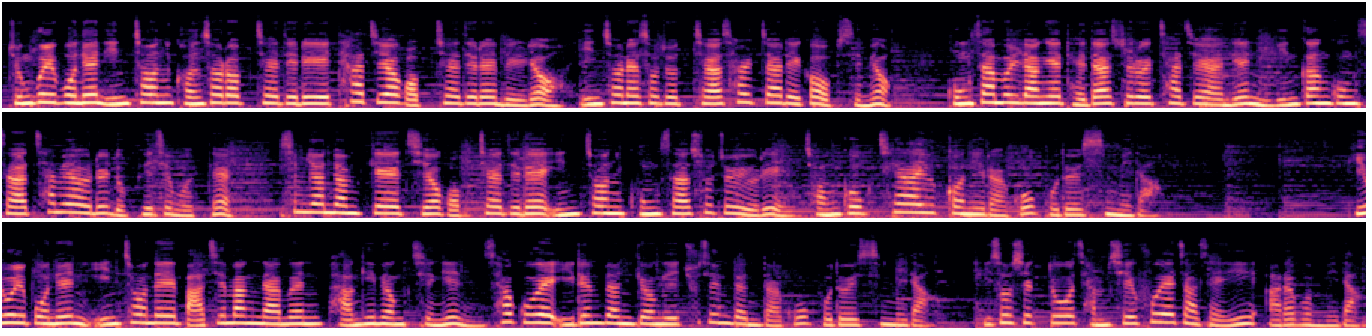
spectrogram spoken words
중부일보는 인천 건설업체들이 타 지역 업체들에 밀려 인천에서조차 설 자리가 없으며 공사 물량의 대다수를 차지하는 민간공사 참여율을 높이지 못해 10년 넘게 지역 업체들의 인천 공사 수주율이 전국 최하위권이라고 보도했습니다. 기호일보는 인천의 마지막 남은 방위 명칭인 서구의 이름 변경이 추진된다고 보도했습니다. 이 소식도 잠시 후에 자세히 알아봅니다.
